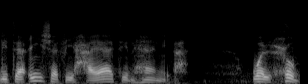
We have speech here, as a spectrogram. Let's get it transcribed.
لتعيش في حياة هانئة والحب.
